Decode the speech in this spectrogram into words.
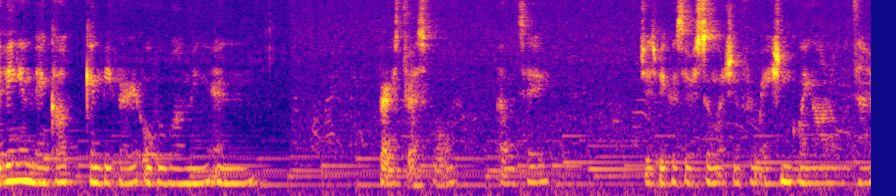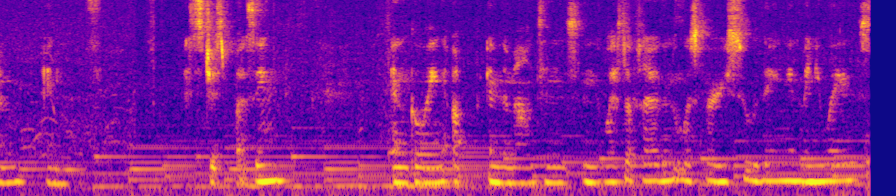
Living in Bangkok can be very overwhelming and very stressful, I would say. Just because there's so much information going on all the time and it's just buzzing. And going up in the mountains in the west of Thailand was very soothing in many ways.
